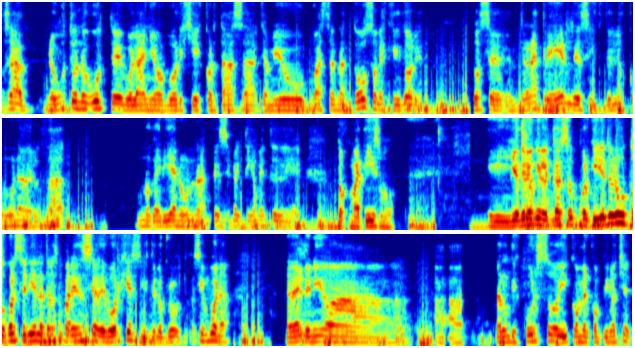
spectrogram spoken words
o sea, nos guste o no guste, Bolaño, Borges, Cortázar, Camus, Pasternak, todos son escritores. Entonces, entrar a creerles y verlos como una verdad, uno caería en una especie prácticamente de dogmatismo. Y yo creo que en el caso, porque yo te pregunto, ¿cuál sería la transparencia de Borges? Y te lo pregunto así en buena, de haber venido a, dar un discurso y comer con Pinochet.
